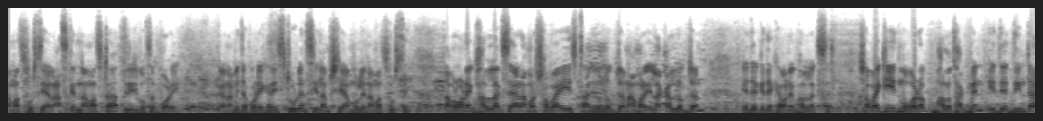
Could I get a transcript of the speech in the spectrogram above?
নামাজ পড়ছি আর আজকের নামাজটা ত্রিশ বছর পরে। কারণ আমি যখন এখানে স্টুডেন্ট ছিলাম সে আমলে নামাজ পড়ছি। তো আমার অনেক ভালো লাগছে আর আমার সবাই স্থানীয় লোকজন আমার এলাকার লোকজন এদেরকে দেখে অনেক ভালো লাগছে। সবাইকে ঈদ মোবারক ভালো থাকবেন ঈদের দিনটা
